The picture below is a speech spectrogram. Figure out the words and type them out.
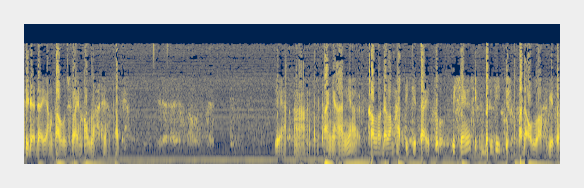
tidak ada yang tahu selain Allah ya, tapi ya uh, pertanyaannya kalau dalam hati kita itu isinya sih berzikir kepada Allah gitu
